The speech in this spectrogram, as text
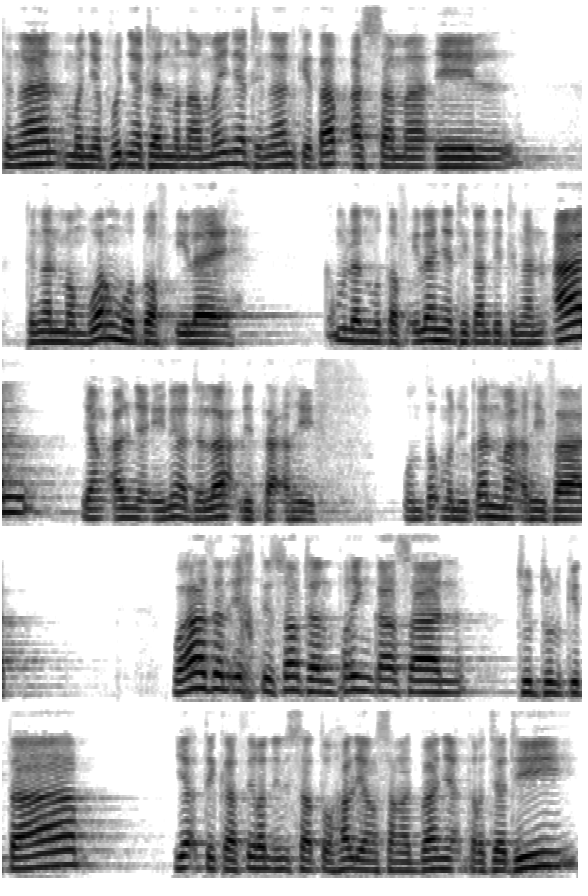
dengan menyebutnya dan menamainya dengan kitab As-Sama'il dengan membuang mudhaf ilaih. Kemudian mudhaf ilaihnya diganti dengan al yang alnya ini adalah li ta'rif untuk menunjukkan ma'rifat. Wa hadzal ikhtisar dan peringkasan judul kitab Ya'ti kathiran ini satu hal yang sangat banyak terjadi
